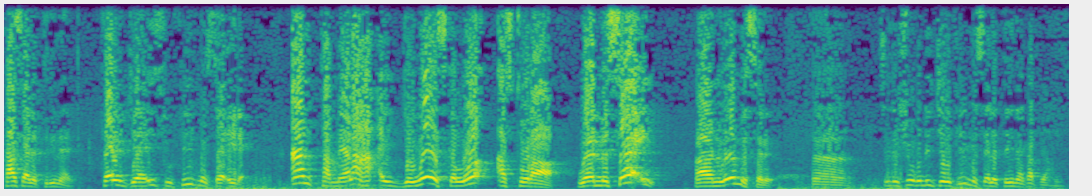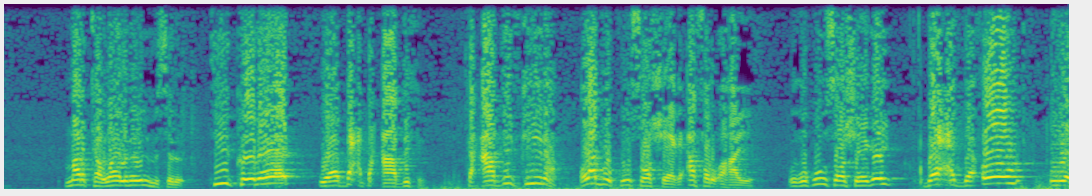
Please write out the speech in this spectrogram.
kaasaa la tirinaya faljaa-isu fi masaa'ila anta meelaha ay jawaaska loo asturaa waa masaa'il waana laba masalo sida shuuku dhihi jiray fi masalatayna ka fiican marka waa labada masalo tii koobaad waa bacda caadifin ka caadifkiina labuu kuu soo sheegay afaru ahaayeen wuxuu kuu soo sheegay bacda ow iyo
